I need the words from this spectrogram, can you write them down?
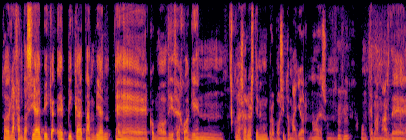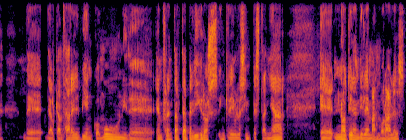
Entonces, la fantasía épica, épica también, eh, como dice Joaquín, los héroes tienen un propósito mayor, ¿no? Es un, tema más de, alcanzar el bien común y de enfrentarte a peligros increíbles sin pestañear. Eh, no tienen dilemas morales,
